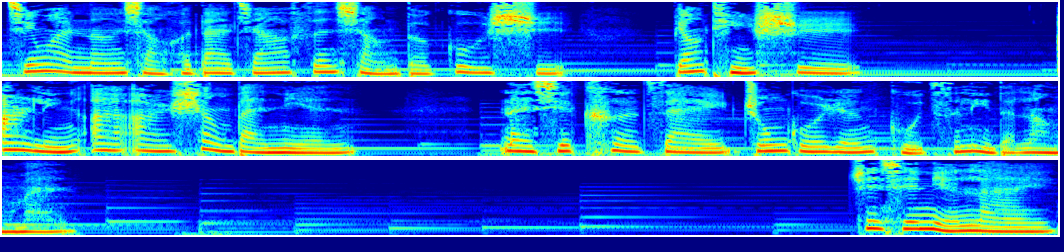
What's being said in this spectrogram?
今晚呢，想和大家分享的故事标题是《二零二二上半年那些刻在中国人骨子里的浪漫》。这些年来，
